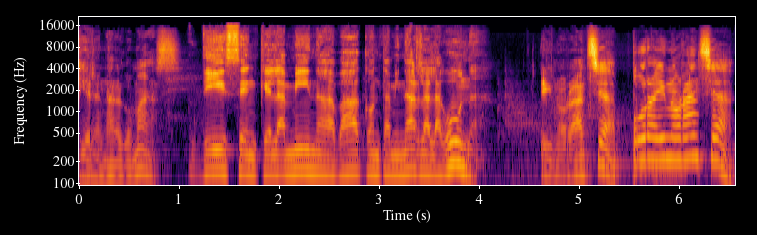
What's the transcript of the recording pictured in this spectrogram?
¿Quieren algo más? Dicen que la mina va a contaminar la laguna. Ignorancia, pura ignorancia.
